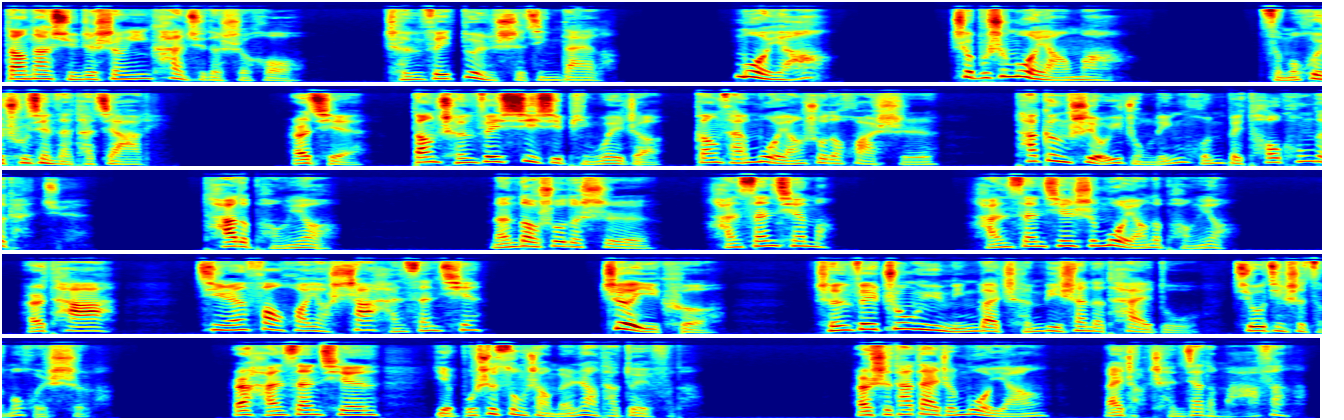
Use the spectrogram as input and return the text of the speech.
当他循着声音看去的时候，陈飞顿时惊呆了。莫阳，这不是莫阳吗？怎么会出现在他家里？而且，当陈飞细细品味着刚才莫阳说的话时，他更是有一种灵魂被掏空的感觉。他的朋友，难道说的是韩三千吗？韩三千是莫阳的朋友，而他竟然放话要杀韩三千。这一刻。”陈飞终于明白陈碧山的态度究竟是怎么回事了，而韩三千也不是送上门让他对付的，而是他带着莫阳来找陈家的麻烦了。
